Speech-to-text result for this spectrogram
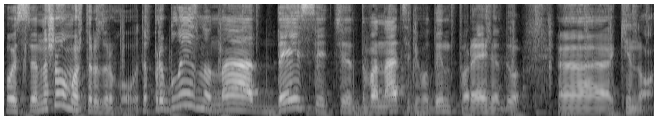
Ось на що ви можете розраховувати? Приблизно на 10-12 годин перегляду е, кіно,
